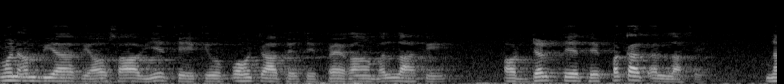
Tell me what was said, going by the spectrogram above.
ان انبیاء کے اوصاف یہ تھے کہ وہ پہنچاتے تھے پیغام اللہ کے اور ڈرتے تھے فقط اللہ سے۔ نہ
